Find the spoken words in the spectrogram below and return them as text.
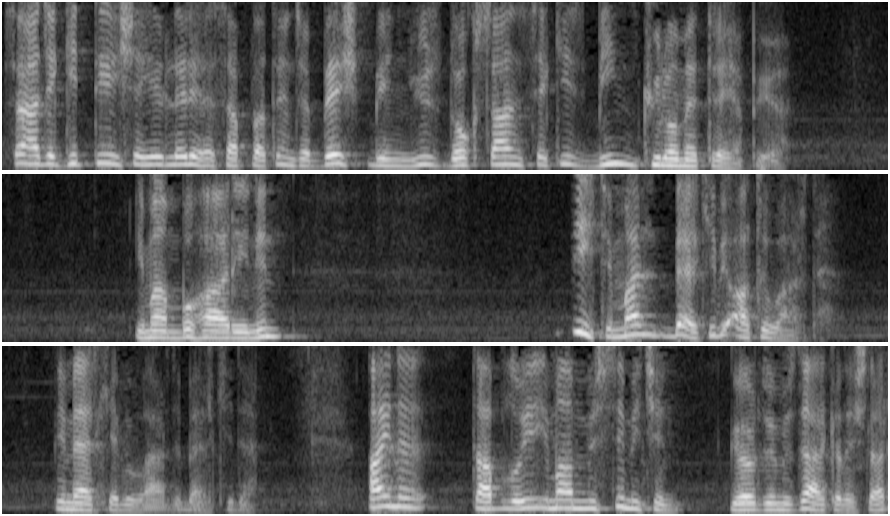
Sadece gittiği şehirleri hesaplatınca 5198 bin kilometre yapıyor. İmam Buhari'nin ihtimal belki bir atı vardı. Bir merkebi vardı belki de. Aynı tabloyu İmam Müslim için gördüğümüzde arkadaşlar,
